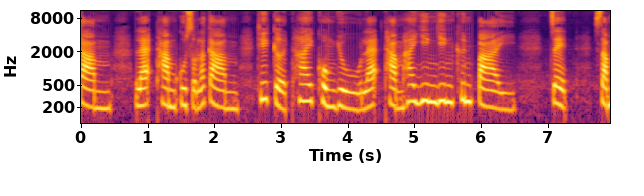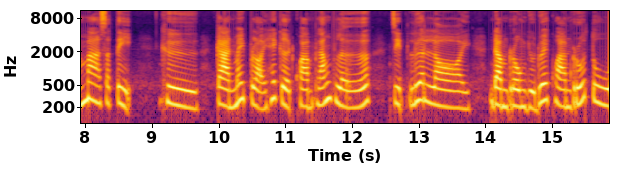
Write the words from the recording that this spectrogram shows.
กรรม และทำกุศลกรรมที่เกิดให้คงอยู่และทำให้ยิ่งยิ่งขึ้นไป 7. สัมมาสติ คือการไม่ปล่อยให้เกิดความพลั้งเผลอ จิตเลื่อนลอยดำรงอยู่ด้วยความรู้ตัว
